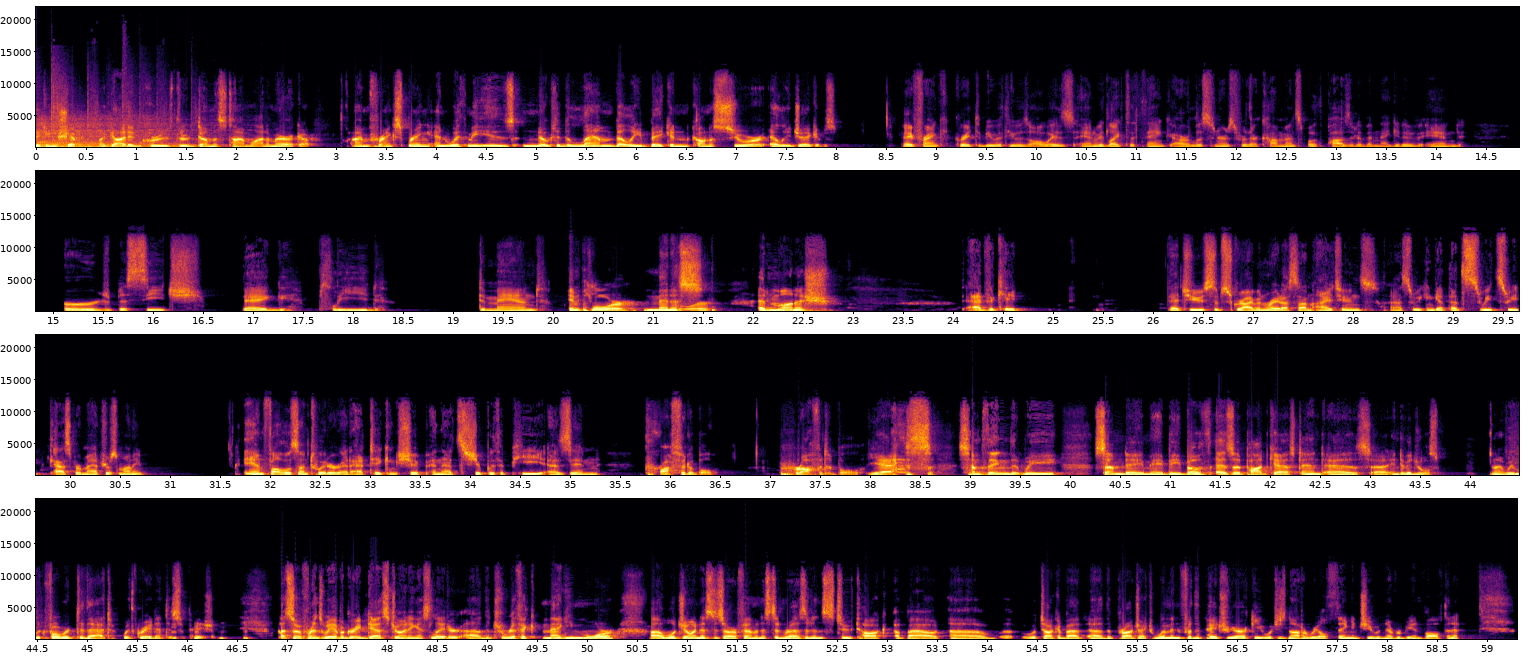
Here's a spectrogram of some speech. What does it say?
Taking Ship, a guided cruise through dumbest timeline America. I'm Frank Spring, and with me is noted lamb belly bacon connoisseur Ellie Jacobs. Hey, Frank. Great to be with you as always. And we'd like to thank our listeners for their comments, both positive and negative, and urge, beseech, beg, plead, demand, Implore, menace, or admonish. advocate that you subscribe and rate us on iTunes uh, so we can get that sweet, sweet Casper mattress money. And follow us on Twitter at, at Taking Ship, and that's ship with a P as in profitable. Profitable, yes, something that we someday may be, both as a podcast and as uh, individuals. Uh, we look forward to that with great anticipation. Uh, so, friends, we have a great guest joining us later. Uh, the terrific Maggie Moore uh, will join us as our feminist in residence to talk about. Uh, we'll talk about uh, the project "Women for the Patriarchy," which is not a real thing, and she would never be involved in it.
